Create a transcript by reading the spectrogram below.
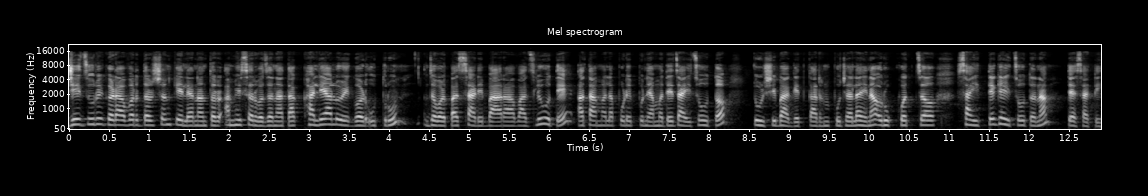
जेजुरी गडावर दर्शन केल्यानंतर आम्ही सर्वजण आता खाली आलोय गड उतरून. जवळपास साडेबारा वाजले होते. आता आम्हाला पुढे पुण्यामध्ये जायचं होतं. तुळशी बागेत कारण पूजाला आहे ना रुखवतचं साहित्य घ्यायचं होतं ना त्यासाठी.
